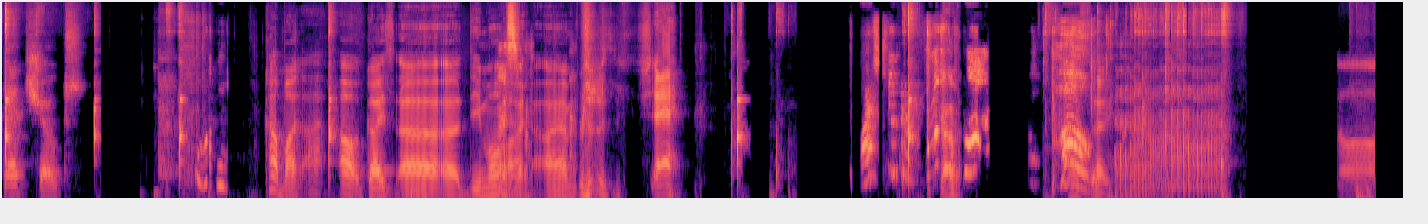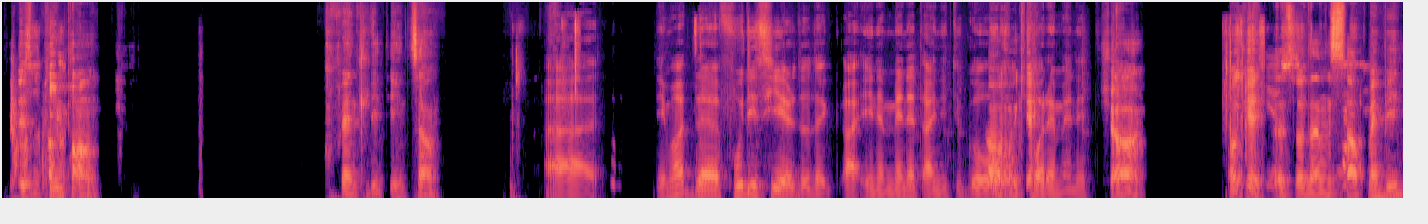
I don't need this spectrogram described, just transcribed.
bad jokes. Come on. I, oh, guys, uh, uh Demo, Nice I. I am. eh, Why stupid Go. oh, po? sorry. Uh, It's ping pong. Bentley theme song. Uh, Demo, the food is here. Though, like uh, in a minute, I need to go Oh, okay. for a minute. Sure. Okay, Yes. so then stop maybe?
